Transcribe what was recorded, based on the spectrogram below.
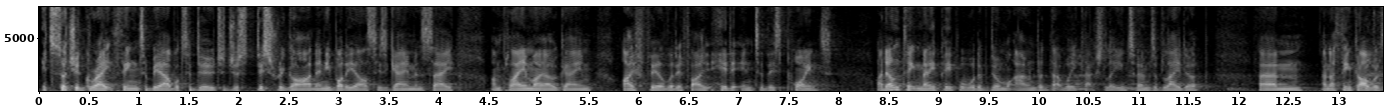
it's such a great thing to be able to do to just disregard anybody else's game and say, I'm playing my own game. I feel that if I hit it into this point, I don't think many people would have done what Aaron did that week actually in terms of laid up. Um, and I think I would,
